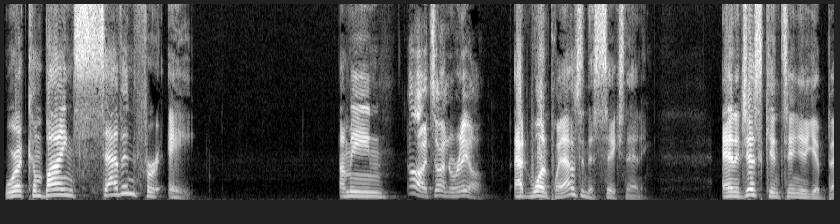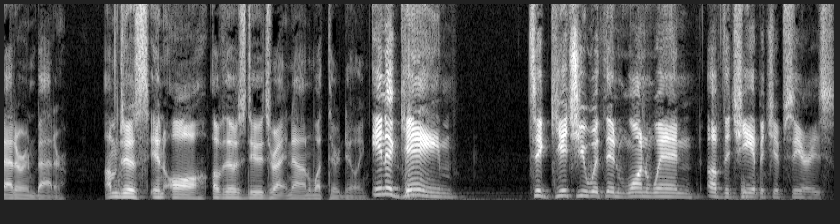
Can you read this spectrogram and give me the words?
were a combined seven for eight. I mean, oh, it's unreal. At one point, I was in the sixth inning, and it just continued to get better and better. I'm just in awe of those dudes right now and what they're doing in a game to get you within one win of the championship series.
